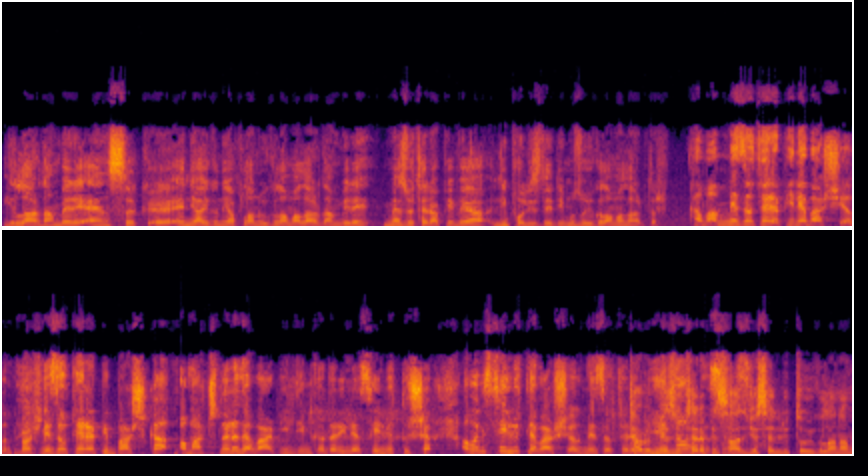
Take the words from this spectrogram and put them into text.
yıllardan beri en sık, e, en yaygın yapılan uygulamalardan biri mezoterapi veya lipoliz dediğimiz uygulamalardır. Tamam mezoterapi ile başlayalım. Başlayalım. Mezoterapi başka amaçları da var bildiğim kadarıyla selülit dışı. Ama biz selülitle başlayalım mezoterapiye. Tabii mezoterapi sadece selülitte uygulanan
